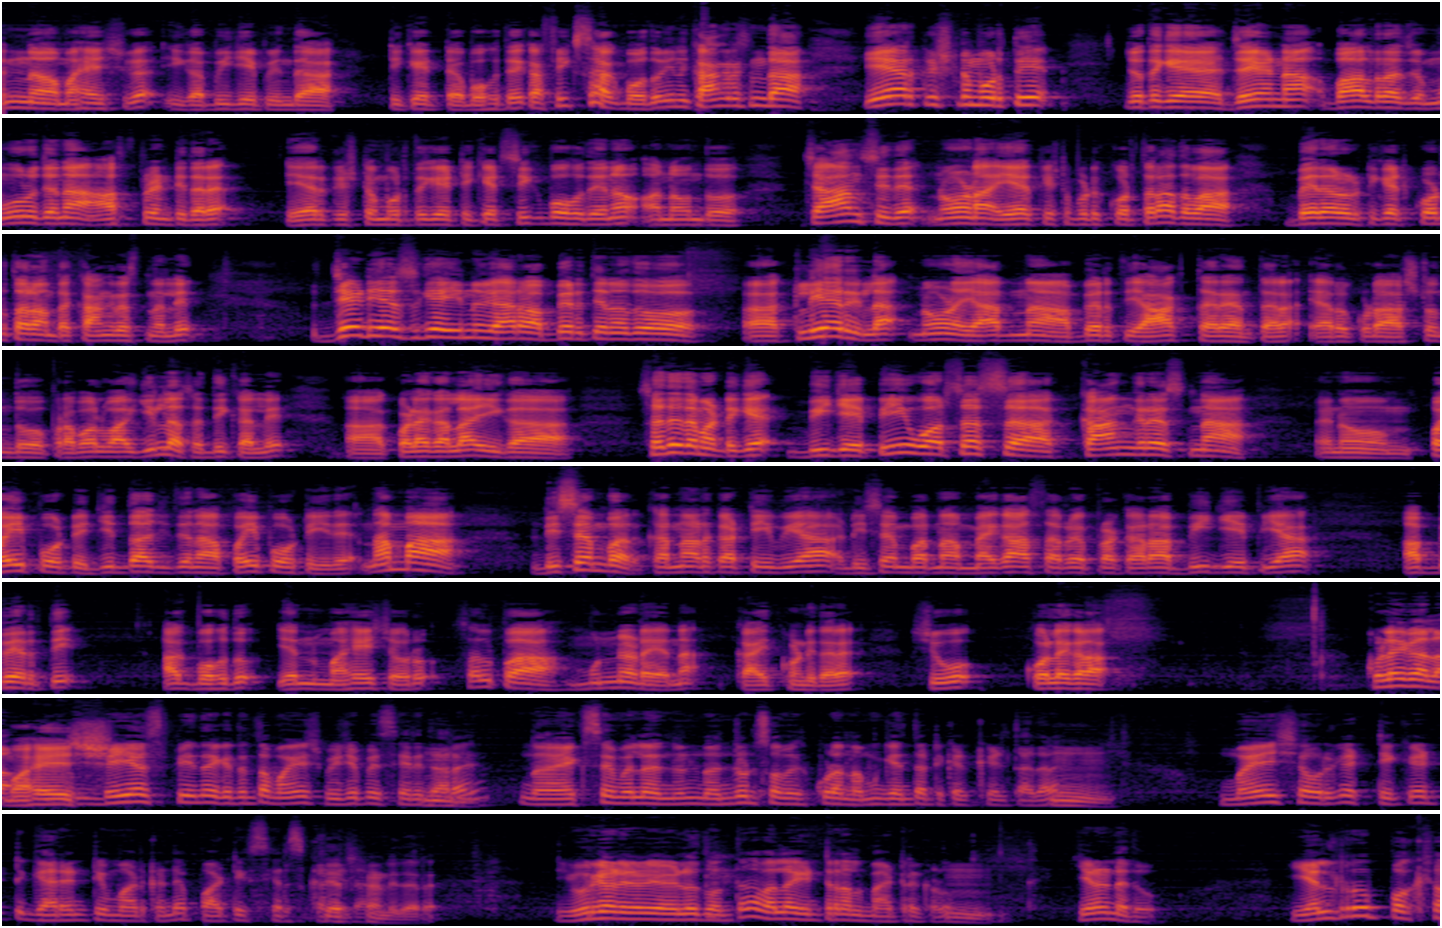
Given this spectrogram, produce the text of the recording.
ಎನ್ ಮಹೇಶ್ಗೆ ಈಗ ಬಿ ಜೆ ಪಿಯಿಂದ ಟಿಕೆಟ್ ಬಹುತೇಕ ಫಿಕ್ಸ್ ಆಗ್ಬೋದು ಇನ್ನು ಕಾಂಗ್ರೆಸ್ನಿಂದ ಎ ಆರ್ ಕೃಷ್ಣಮೂರ್ತಿ ಜೊತೆಗೆ ಜಯಣ್ಣ, ಬಾಲರಾಜ್ ಮೂರು ಜನ ಆಸ್ಪಿರೆಂಟ್ ಇದ್ದಾರೆ. ಎ ಆರ್ ಕೃಷ್ಣಮೂರ್ತಿಗೆ ಟಿಕೆಟ್ ಸಿಗಬಹುದೇನೋ ಅನ್ನೋ ಒಂದು ಚಾನ್ಸ್ ಇದೆ. ನೋಡೋಣ ಎ ಆರ್ ಕೃಷ್ಣಮೂರ್ತಿ ಕೊಡ್ತಾರಾ ಅಥವಾ ಬೇರೆಯವ್ರಿಗೆ ಟಿಕೆಟ್ ಕೊಡ್ತಾರ ಅಂತ ಕಾಂಗ್ರೆಸ್ನಲ್ಲಿ. ಜೆ ಡಿ ಎಸ್ಗೆ ಇನ್ನು ಯಾರು ಅಭ್ಯರ್ಥಿ ಅನ್ನೋದು ಕ್ಲಿಯರ್ ಇಲ್ಲ. ನೋಡೋಣ ಯಾರನ್ನ ಅಭ್ಯರ್ಥಿ ಆಗ್ತಾರೆ ಅಂತ ಯಾರು ಕೂಡ ಅಷ್ಟೊಂದು ಪ್ರಬಲವಾಗಿಲ್ಲ ಸದ್ಯಕ್ಕಲ್ಲಿ ಕೊಳೆಗಾಲ ಕೊಳ್ಳೇಗಾಲ ಈಗ ಸದ್ಯದ ಮಟ್ಟಿಗೆ ಬಿ ಜೆ ಪಿ ವರ್ಸಸ್ ಕಾಂಗ್ರೆಸ್ನ ಏನು ಪೈಪೋಟಿ, ಜಿದ್ದಾಜಿದ್ದಿನ ಪೈಪೋಟಿ ಇದೆ. ನಮ್ಮ ಡಿಸೆಂಬರ್, ಕರ್ನಾಟಕ ಟಿ ವಿಯ ಡಿಸೆಂಬರ್ನ ಮೆಗಾ ಸರ್ವೆ ಪ್ರಕಾರ ಬಿ ಜೆ ಪಿಯ ಅಭ್ಯರ್ಥಿ ಆಗಬಹುದು ಎನ್ ಮಹೇಶ್ ಅವರು. ಸ್ವಲ್ಪ ಮುನ್ನಡೆಯನ್ನು ಕಾಯ್ದುಕೊಂಡಿದ್ದಾರೆ. ಶಿವು, ಕೊಲೆಗಳ ಕೊಳ್ಳೇಗಾಲ ಮಹೇಶ್. ಪಿ ಇಂದ ಗೆದ್ದಂತ ಮಹೇಶ್ ಬಿಜೆಪಿ ಸೇರಿದ್ದಾರೆ. Ex M L Nanjunda Swamy ಕೂಡ ನಮ್ಗೆ ಅಂತ ಟಿಕೆಟ್ ಕೇಳ್ತಾ ಇದ್ದಾರೆ. ಮಹೇಶ್ ಅವರಿಗೆ ಟಿಕೆಟ್ ಗ್ಯಾರಂಟಿ ಮಾಡ್ಕೊಂಡೆ ಪಾರ್ಟಿಗೆ ಸೇರಿಸ್ಕೊಂಡಿದ್ದಾರೆ. ಇವ್ರಿಗೆ ಹೇಳೋದು ಅಂತ ಅವೆಲ್ಲ ಇಂಟರ್ನಲ್ ಮ್ಯಾಟ್ರಿಗಳು ಎರಡನೇದು ಎಲ್ಲರೂ ಪಕ್ಷ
